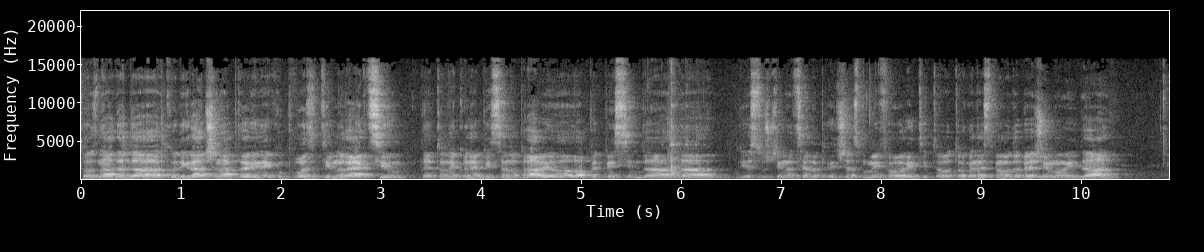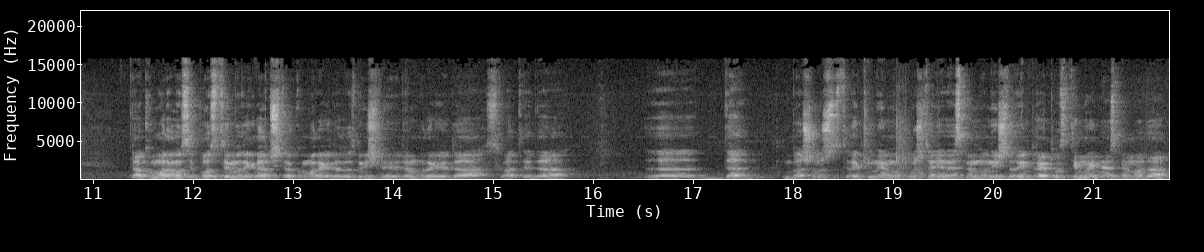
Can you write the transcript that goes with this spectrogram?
to zna da, da kod igrača napravi neku pozitivnu reakciju, da je to neko nepisano pravilo, ali opet mislim da, da je suština cele priče da smo mi favoriti, to, od toga ne smemo da bežimo i da tako moramo se postavimo, da igrači tako moraju da razmišljaju, da moraju da shvate da, e, da baš ono što ste rekli, nema opuštanja, ne smemo ništa da im prepustimo i ne smemo da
